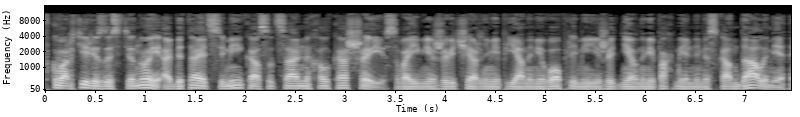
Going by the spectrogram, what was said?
в квартире за стеной обитает семейка асоциальных алкашей, своими ежевечерними пьяными воплями и ежедневными похмельными скандалами,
